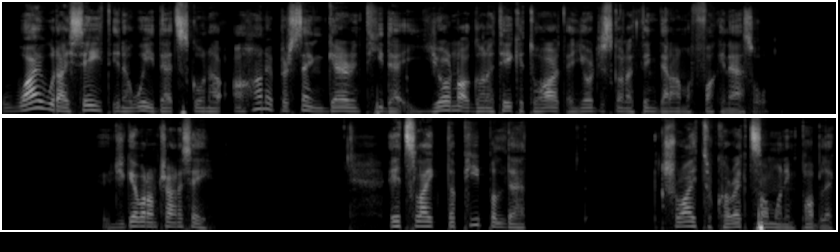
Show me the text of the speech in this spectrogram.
why would I say it in a way that's gonna 100% guarantee that you're not gonna take it to heart and you're just gonna think that I'm a fucking asshole? Do you get what I'm trying to say? It's like the people that try to correct someone in public.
